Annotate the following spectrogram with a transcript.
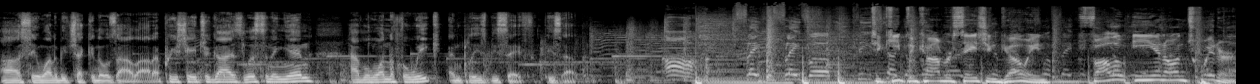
Uh, so you want to be checking those out. I appreciate you guys listening in. Have a wonderful week, and please be safe. Peace out. Flavor, flavor. To keep the conversation going, follow Ian on Twitter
